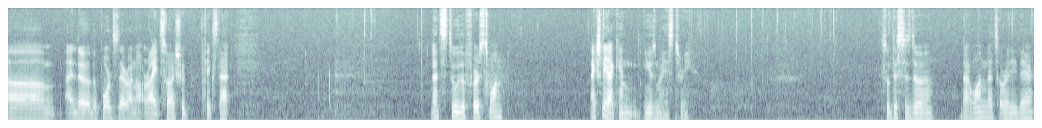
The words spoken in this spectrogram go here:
um, and the, the ports there are not right, so I should fix that. Let's do the first one. Actually, I can use my history. So this is the that one that's already there.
